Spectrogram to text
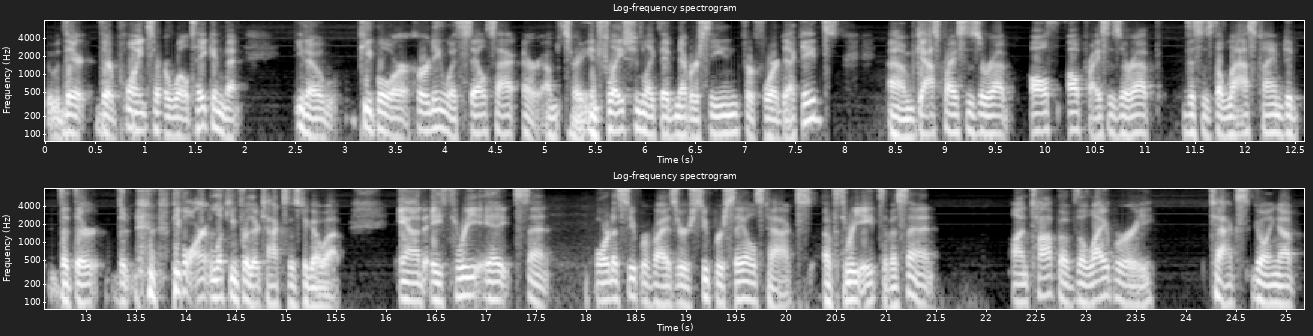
Their their points are well taken that you know people are hurting with sales tax or I'm sorry inflation like they've never seen for four decades. Um, gas prices are up. All all prices are up. This is the last time to, that they're, people aren't looking for their taxes to go up and a three eight cent board of supervisor super sales tax of three eighths of a cent on top of the library tax going up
